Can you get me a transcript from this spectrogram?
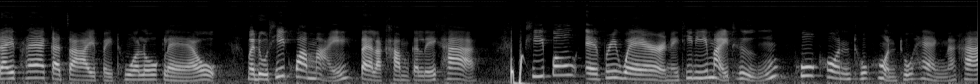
ได้แพร่กระจายไปทั่วโลกแล้ว มาดูที่ความหมายแต่ละคำกันเลยค่ะ people everywhere ในที่นี้หมายถึงผู้คนทุกหนทุกแห่งนะคะ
